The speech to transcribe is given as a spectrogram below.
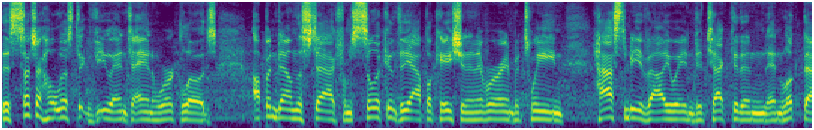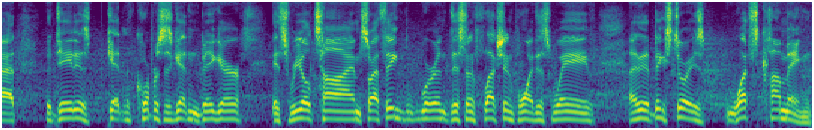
There's such a holistic view end-to-end workloads up and down the stack from silicon to the application and everywhere in between has to be evaluated and detected and, and looked at. The data is getting, the corpus is getting bigger. It's real time. So I think we're in this inflection point, this wave. I think the big story is what's coming.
